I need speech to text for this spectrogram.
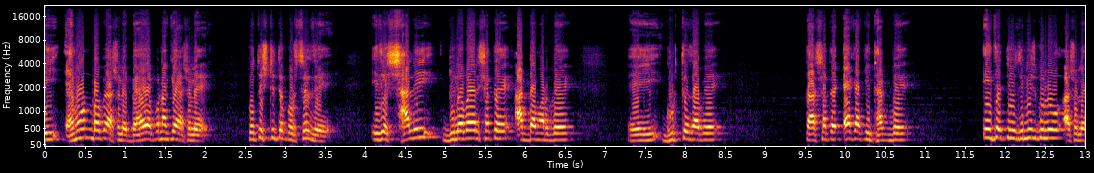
এই এমনভাবে আসলে বেহায়াপনাকে আসলে প্রতিষ্ঠিত করছে যে এই যে শালি দুলাভাইয়ের সাথে আড্ডা মারবে, এই ঘুরতে যাবে, তার সাথে একাকী থাকবে এই জাতীয় জিনিসগুলো আসলে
